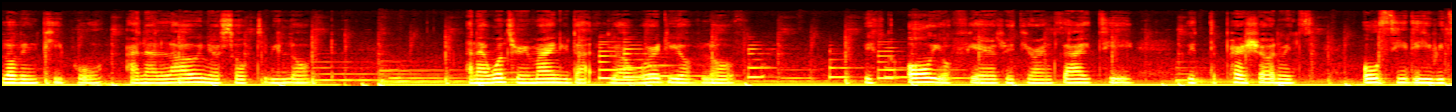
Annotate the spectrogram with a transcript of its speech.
loving people, and allowing yourself to be loved. And I want to remind you that you are worthy of love with all your fears, with your anxiety, with depression, with OCD, with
